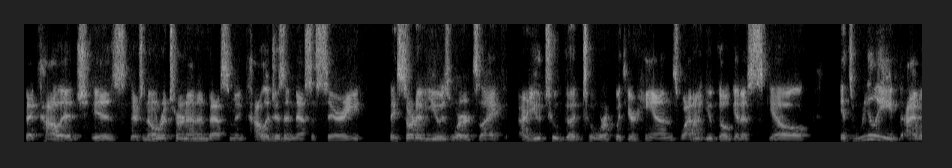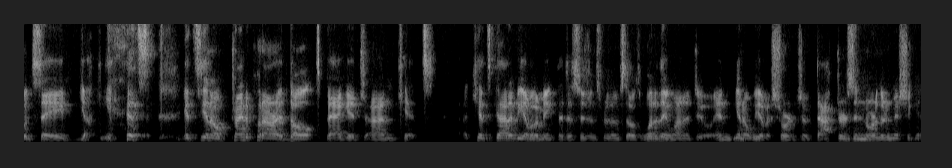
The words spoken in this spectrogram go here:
That college is there's no return on investment. College isn't necessary they sort of use words like, Are you too good to work with your hands? Why don't you go get a skill? It's really, I would say, yucky. It's, it's you know, trying to put our adult baggage on kids. Uh, kids got to be able to make the decisions for themselves. What do they want to do? And, you know, we have a shortage of doctors in Northern Michigan.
